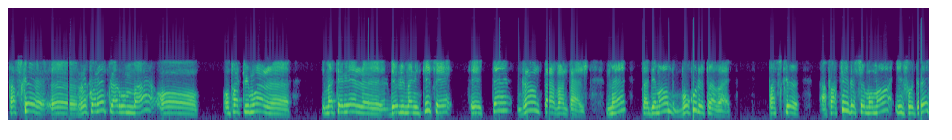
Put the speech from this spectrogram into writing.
parce que euh, reconnaître la rumba au, au patrimoine euh, immatériel de l'humanité, c'est c'est un grand avantage, mais ça demande beaucoup de travail parce que à partir de ce moment, il faudrait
